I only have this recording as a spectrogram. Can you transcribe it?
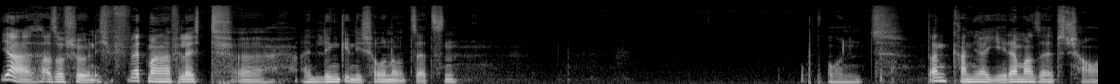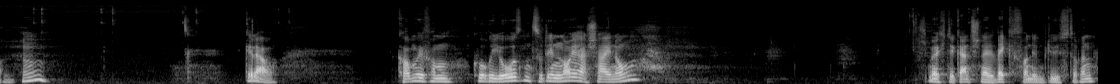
Ja, also schön. Ich werde mal vielleicht äh, einen Link in die Show Notes setzen. Und dann kann ja jeder mal selbst schauen. Hm? Genau. Kommen wir vom Kuriosen zu den Neuerscheinungen. Ich möchte ganz schnell weg von dem Düsteren.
